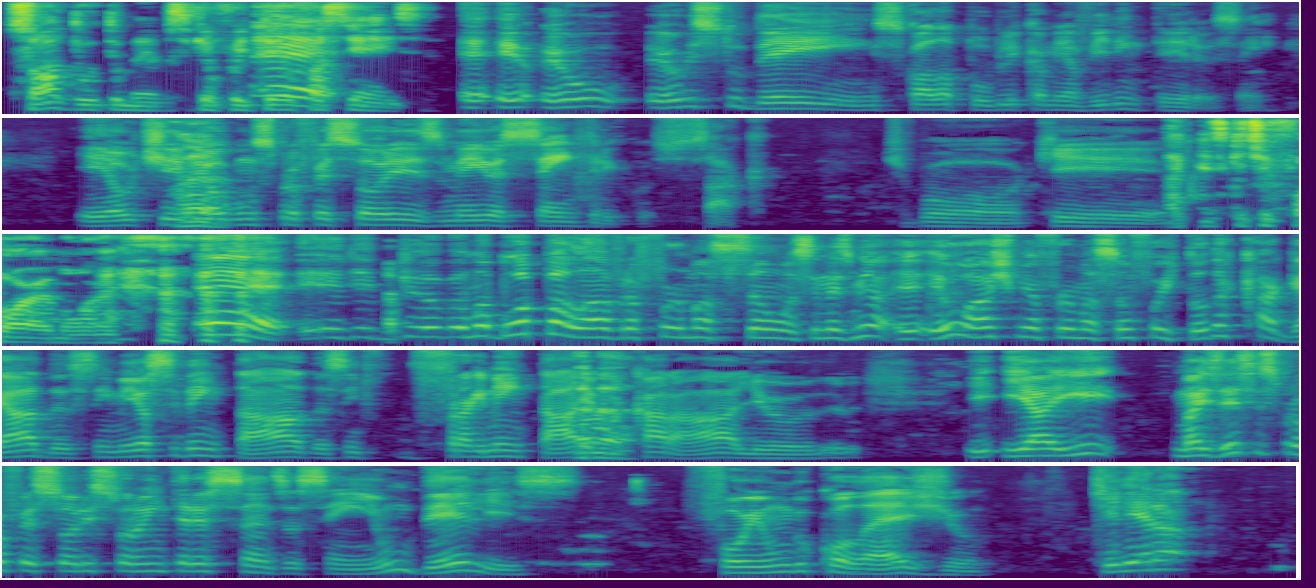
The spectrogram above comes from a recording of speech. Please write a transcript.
só adulto mesmo, assim, que eu fui ter é, paciência. É, eu, eu, eu estudei em escola pública a minha vida inteira, assim. Eu tive é. alguns professores meio excêntricos, saca? Tipo, que. Aqueles que te formam, né? É, é, é uma boa palavra formação, assim, mas minha, eu acho que minha formação foi toda cagada, assim, meio acidentada, assim, fragmentária pra caralho. E, e aí, mas esses professores foram interessantes, assim, e um deles foi um do colégio que ele era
